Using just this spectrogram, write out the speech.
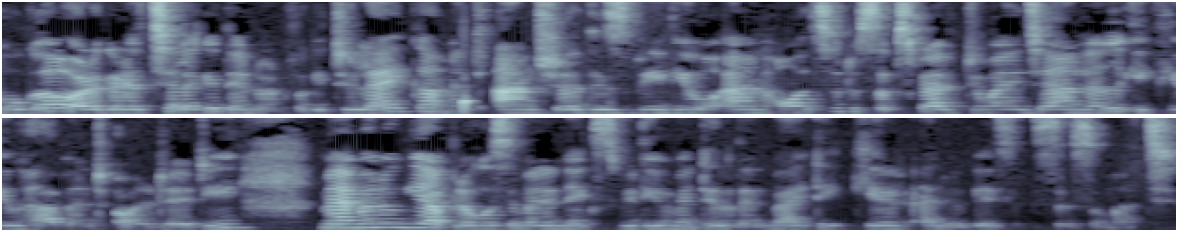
होगा और अगर अच्छा लगे then don't forget to like comment and share this video and also to subscribe to my channel if you haven't already मैं मिलूँगी आप लोगों से मेरे नेक्स्ट वीडियो में. Till then bye take care I love so much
